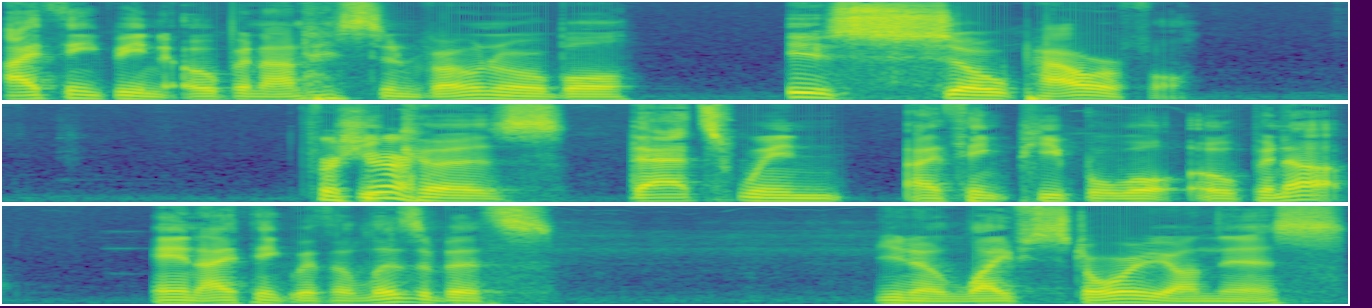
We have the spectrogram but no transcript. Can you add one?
i think being open honest and vulnerable is so powerful For sure. because that's when i think people will open up and i think with elizabeth's you know life story on this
